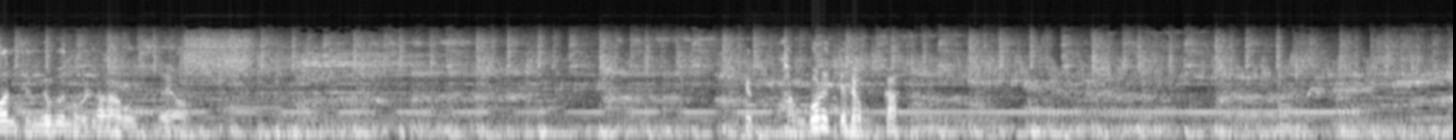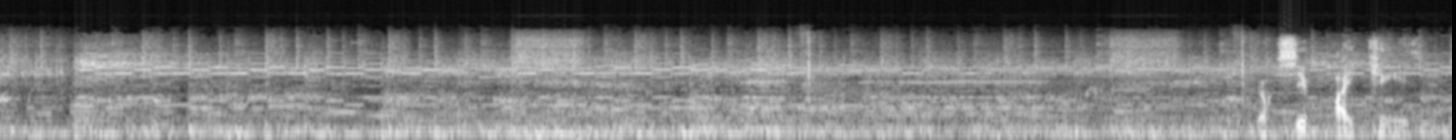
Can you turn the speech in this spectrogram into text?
공원 등급은 올라가고 있어요. 근데 광고를 때려볼까? 역시 바이킹이지.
